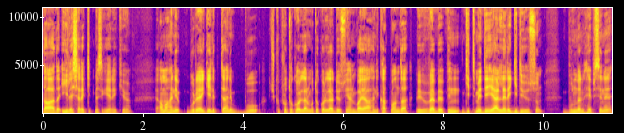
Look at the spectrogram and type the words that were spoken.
daha da iyileşerek gitmesi gerekiyor. Ama hani buraya gelip de hani bu çünkü protokoller protokoller diyorsun yani bayağı hani katmanda web app'in gitmediği yerlere gidiyorsun. Bunların hepsini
